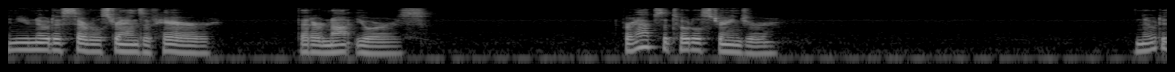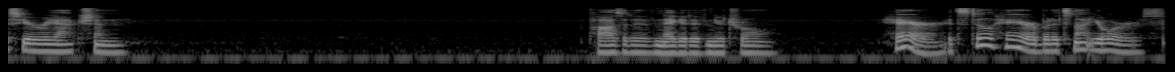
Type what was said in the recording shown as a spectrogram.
and you notice several strands of hair that are not yours. Perhaps a total stranger. Notice your reaction. Positive, negative, neutral hair. It's still hair, but it's not yours.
